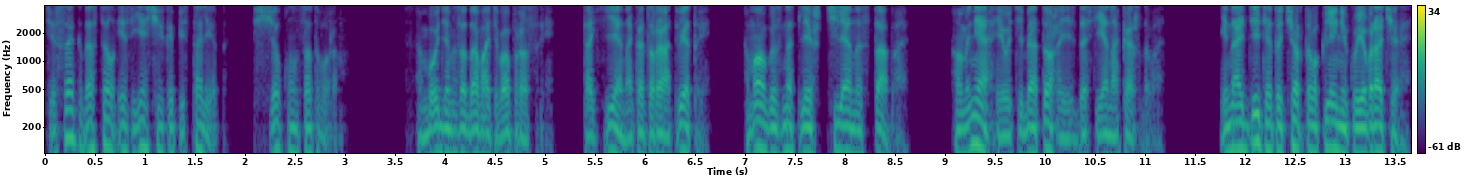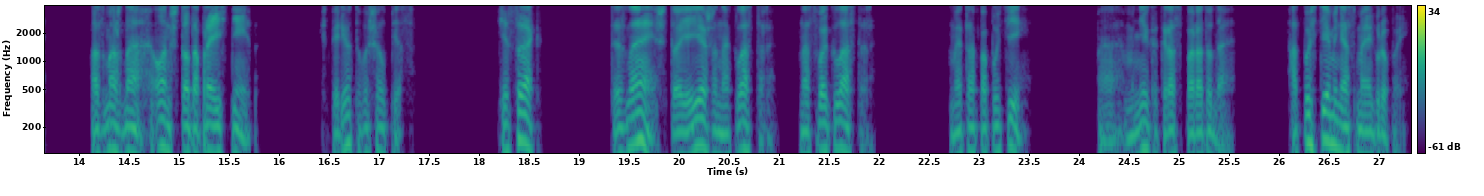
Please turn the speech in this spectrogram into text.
Тесак достал из ящика пистолет, щелкнул затвором. «Будем задавать вопросы. Такие, на которые ответы могут знать лишь члены стаба. У меня и у тебя тоже есть досье на каждого. И найдите эту чертову клинику и врача. Возможно, он что-то прояснит. Вперед вышел пес. «Тесак, ты знаешь, что я езжу на кластер, на свой кластер. Это по пути. А мне как раз пора туда. Отпусти меня с моей группой.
